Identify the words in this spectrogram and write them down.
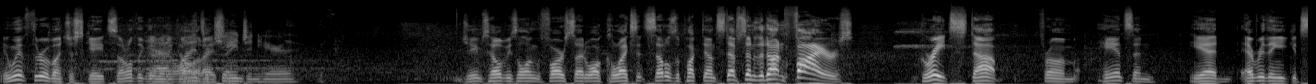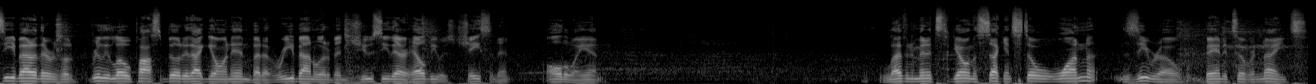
It went through a bunch of skates, so I don't think Yeah, they're going to call lines it are changing here. James Helvey's along the far side wall, collects it, settles the puck down, steps into the dot, and fires. Great stop from Hanson. He had everything he could see about it. There was a really low possibility of that going in, but a rebound would have been juicy there. Helvey was chasing it all the way in. 11 minutes to go in the second, still 1 0. Bandits over Knights.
